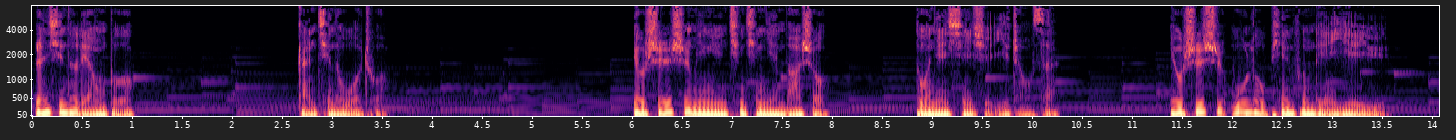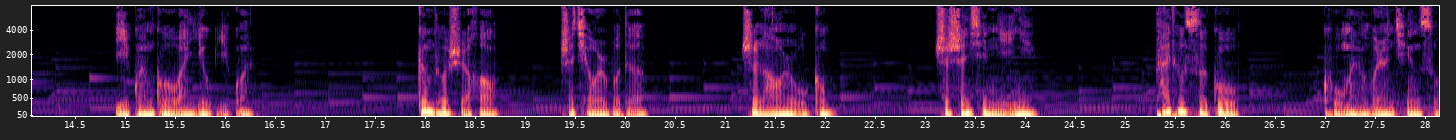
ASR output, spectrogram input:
人心的凉薄，感情的龌龊。有时是命运轻轻捻把手，多年心血一朝散；有时是屋漏偏逢连夜雨，一关过完又一关。更多时候，是求而不得，是劳而无功。是深陷泥泞，抬头四顾，苦闷无人倾诉，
